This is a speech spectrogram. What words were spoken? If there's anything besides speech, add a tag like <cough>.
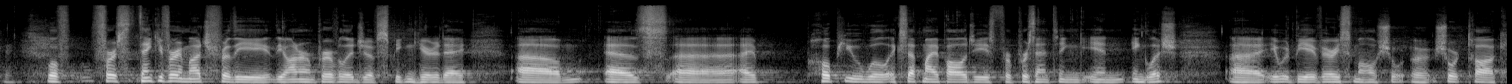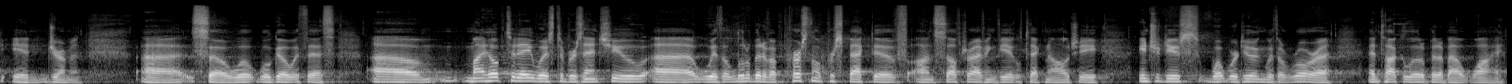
Okay. Well, first, thank you very much for the, the honor and privilege of speaking here today. Um, as uh, I hope you will accept my apologies for presenting in English. Uh, it would be a very small, short, uh, short talk in German. Uh, so we'll, we'll go with this. Um, my hope today was to present you uh, with a little bit of a personal perspective on self driving vehicle technology, introduce what we're doing with Aurora, and talk a little bit about why.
